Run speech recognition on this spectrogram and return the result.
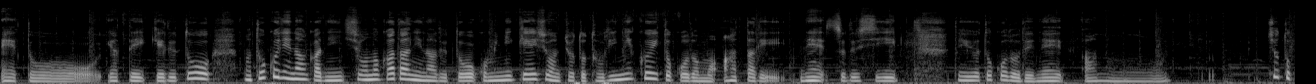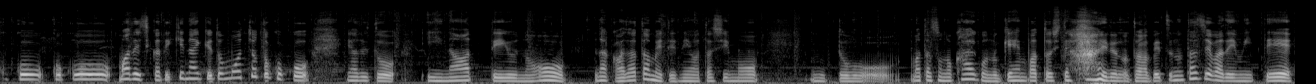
えーと、やっていけると、まあ、特になんか認知症の方になるとコミュニケーションちょっと取りにくいところもあったりねするしっていうところでねあのーちょっとここここまでしかできないけどもちょっとここやるといいなっていうのをなんか改めてね私もうんと、またその介護の現場として入るのとは別の立場で見て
